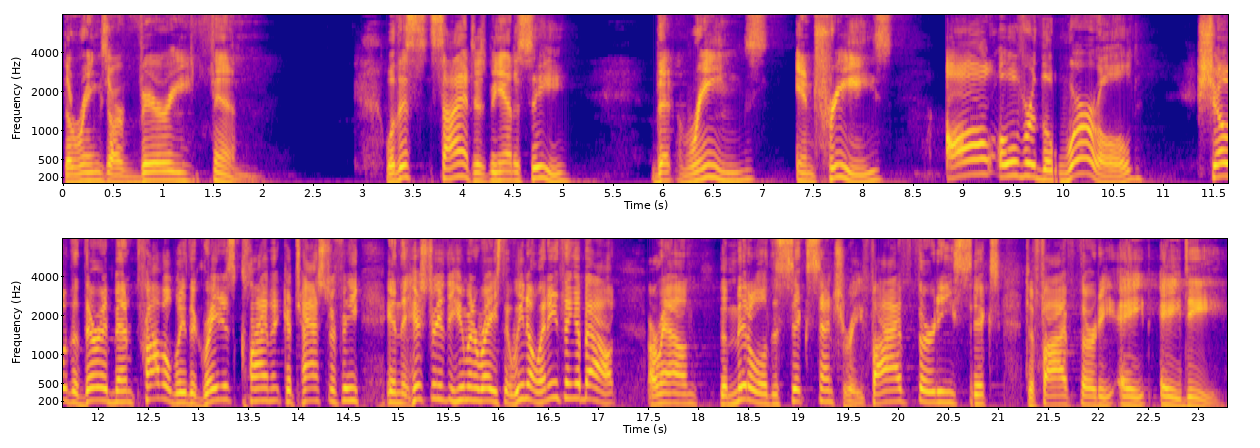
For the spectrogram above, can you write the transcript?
the rings are very thin. Well, this scientist began to see that rings in trees all over the world show that there had been probably the greatest climate catastrophe in the history of the human race that we know anything about around the middle of the sixth century, 536 to 538 AD.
